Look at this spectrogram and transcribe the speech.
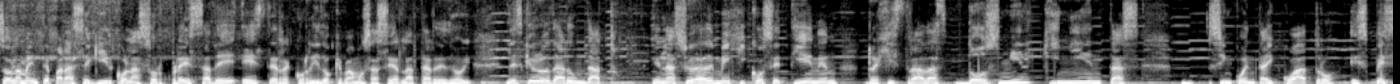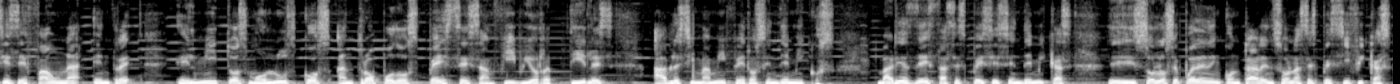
Solamente para seguir con la sorpresa de este recorrido que vamos a hacer la tarde de hoy, les quiero dar un dato. En la Ciudad de México se tienen registradas 2.554 especies de fauna entre elmitos, moluscos, antrópodos, peces, anfibios, reptiles, aves y mamíferos endémicos. Varias de estas especies endémicas eh, solo se pueden encontrar en zonas específicas,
